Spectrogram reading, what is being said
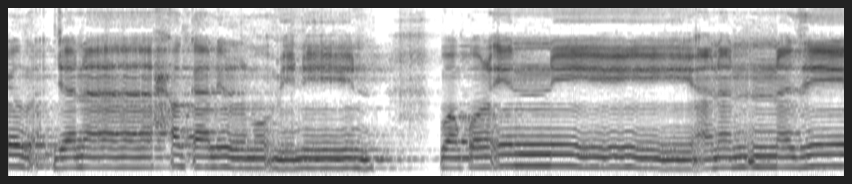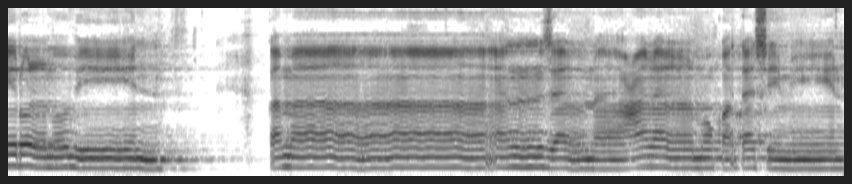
واخفض جناحك للمؤمنين وقل إني أنا النذير المبين كما أنزلنا على المقتسمين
